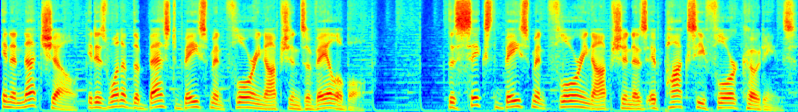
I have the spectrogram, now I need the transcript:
In a nutshell, it is one of the best basement flooring options available. The sixth basement flooring option is epoxy floor coatings.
